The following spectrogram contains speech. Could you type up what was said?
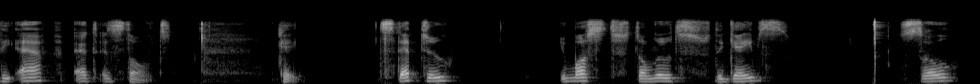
the app and install it. Okay. Step two you must download the games. So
